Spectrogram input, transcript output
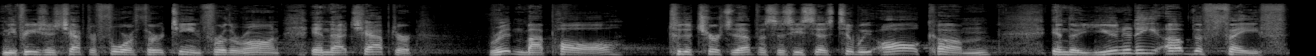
In Ephesians chapter 4, 13, further on in that chapter, written by Paul to the church at Ephesus, he says, Till we all come in the unity of the faith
